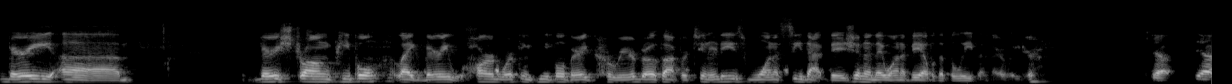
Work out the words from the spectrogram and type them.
very, uh, very strong people, like very hardworking people, very career growth opportunities, want to see that vision and they want to be able to believe in their leader. Yeah, yeah,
